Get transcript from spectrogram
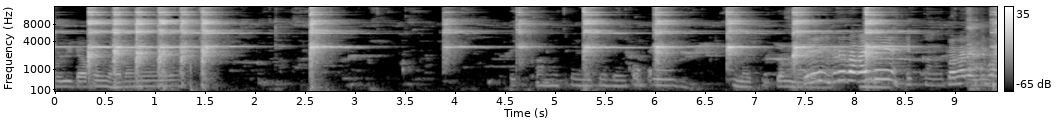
विटा पण झाला नाही इकडे बघायची बघायला येते बघ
